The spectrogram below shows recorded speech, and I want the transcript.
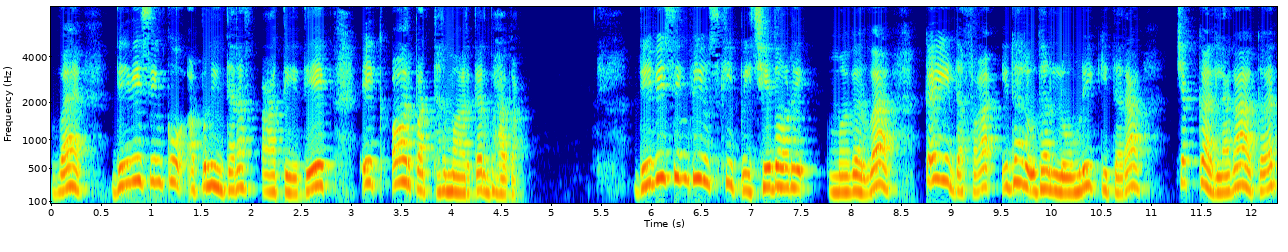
वह देवी सिंह को अपनी तरफ़ आते देख एक और पत्थर मारकर भागा। देवी सिंह भी उसके पीछे दौड़े, मगर वह कई दफ़ा इधर उधर लोमड़ी की तरह चक्कर लगाकर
